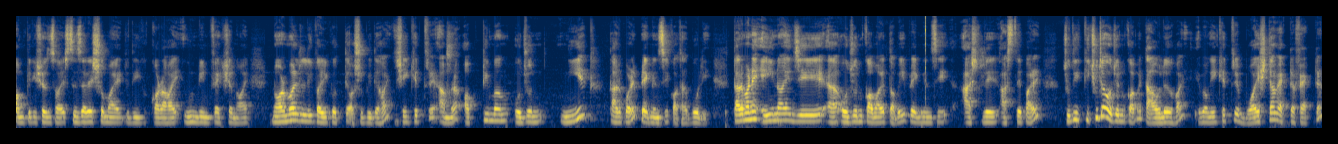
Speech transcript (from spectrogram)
কমপ্লিকেশনস হয় সিজারের সময় যদি করা হয় উন্ড ইনফেকশন হয় নর্মাল ডেলিভারি করতে অসুবিধে হয়, সেই ক্ষেত্রে আমরা অপটিমাম ওজন নিয়ে তারপরে প্রেগনেন্সির কথা বলি। তার মানে এই নয় যে ওজন কমালে তবেই প্রেগনেন্সি আসলে, আসতে পারে। যদি কিছুটা ওজন কমে তাহলেও হয় এবং এই ক্ষেত্রে বয়সটাও একটা ফ্যাক্টর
